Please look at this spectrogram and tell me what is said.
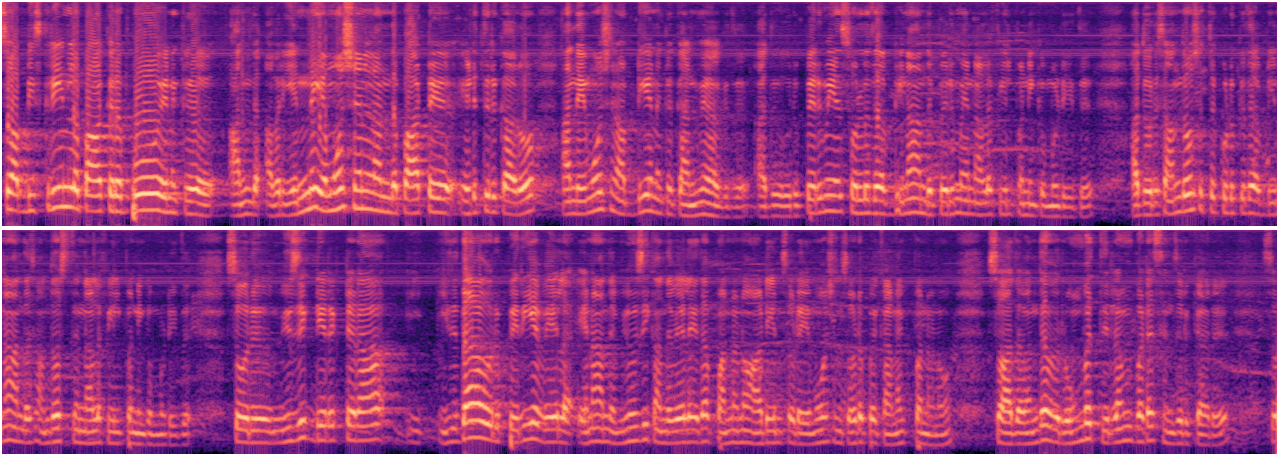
ஸோ அப்படி ஸ்க்ரீனில் பார்க்குறப்போ எனக்கு அந்த அவர் என்ன எமோஷனில் அந்த பாட்டு எடுத்திருக்காரோ அந்த எமோஷன் அப்படியே எனக்கு கன்வே ஆகுது. அது ஒரு பெருமையை சொல்லுது அப்படின்னா அந்த பெருமை என்னால் ஃபீல் பண்ணிக்க முடியுது. அது ஒரு சந்தோஷத்தை கொடுக்குது அப்படின்னா அந்த சந்தோஷத்தை என்னால் ஃபீல் பண்ணிக்க முடியுது. ஸோ ஒரு மியூசிக் டிரெக்டராக இதுதான் ஒரு பெரிய வேலை. ஏன்னா அந்த மியூசிக் அந்த வேலையை தான் பண்ணணும். ஆடியன்ஸோட எமோஷன்ஸோடு போய் கனெக்ட் பண்ணணும். ஸோ அதை வந்து அவர் ரொம்ப திறம்பட செஞ்சுருக்காரு. ஸோ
